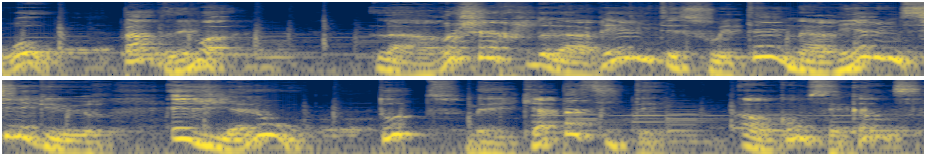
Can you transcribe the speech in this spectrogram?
Wow, pardonnez-moi. La recherche de la réalité souhaitée n'a rien d'une sinécure, et j'y alloue toutes mes capacités. En conséquence,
